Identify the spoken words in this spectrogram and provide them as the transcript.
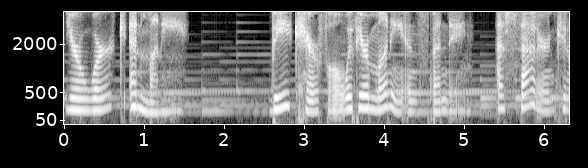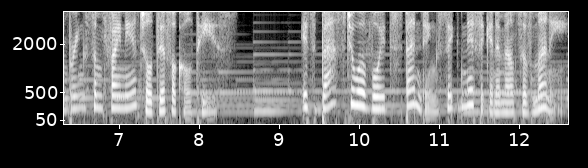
Your work and money. Be careful with your money and spending, as Saturn can bring some financial difficulties. It's best to avoid spending significant amounts of money.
